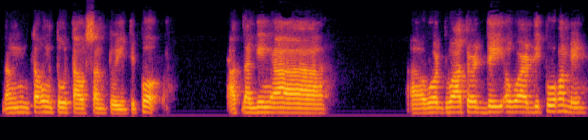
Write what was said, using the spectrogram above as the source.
ng taong 2020 po. At naging ah, ah, World Water Day awardee po kami.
